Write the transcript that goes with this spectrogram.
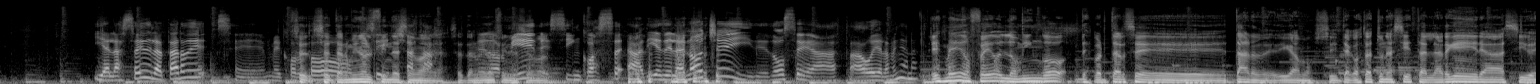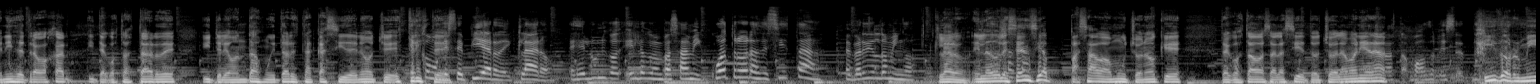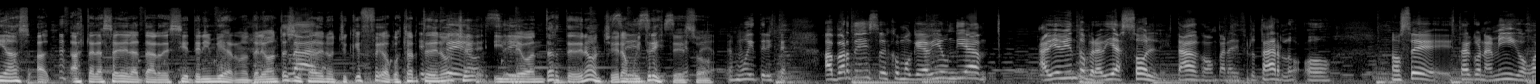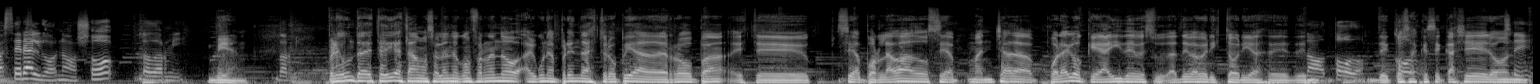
Y a las 6 de la tarde se me cortó. se terminó el Sí, fin de semana, está. se terminó me el fin de semana. de 5 a, se- a 10 de la noche y de 12 hasta hoy a la mañana. Es medio feo el domingo despertarse tarde, digamos. Si te acostaste una siesta larguera, si venís de trabajar y te acostás tarde y te levantás muy tarde, está casi de noche. Es Es como que triste. se pierde, claro. Es el único, es lo que me pasaba a mí. Cuatro horas de siesta, me perdí el domingo. Claro, en la adolescencia pasaba mucho, ¿no? Que te acostabas a las 7, 8 de la mañana y dormías a- hasta las 6 de la tarde, 7 en invierno. Te levantás y Claro. está de noche. Qué feo acostarte Es de noche feo, y sí. levantarte de noche. Era Sí, muy triste sí, es eso. feo, Es, muy triste. Aparte de eso, es como que había un día, había viento, pero había sol. Estaba como para disfrutarlo. O, no sé, estar con amigos o hacer algo. No, yo lo dormí. Bien. Dormí. Pregunta de este día, estábamos hablando con Fernando, alguna prenda estropeada de ropa, este, sea por lavado, sea manchada por algo que ahí debe, su- debe haber historias de, de- No, todo, de cosas todo. que se cayeron. Sí.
